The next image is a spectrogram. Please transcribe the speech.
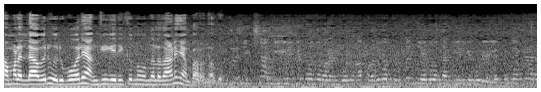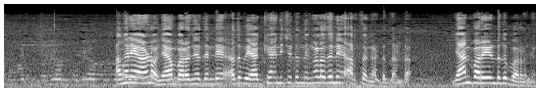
നമ്മളെല്ലാവരും ഒരുപോലെ അംഗീകരിക്കുന്നു എന്നുള്ളതാണ് ഞാൻ പറഞ്ഞത്. അങ്ങനെയാണോ ഞാൻ പറഞ്ഞതിന്റെ അത് വ്യാഖ്യാനിച്ചിട്ട് നിങ്ങളതിന് അർത്ഥം കണ്ടെത്തണ്ട. ഞാൻ പറയേണ്ടത് പറഞ്ഞു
